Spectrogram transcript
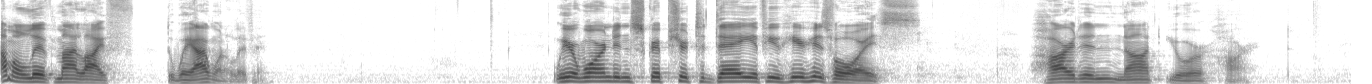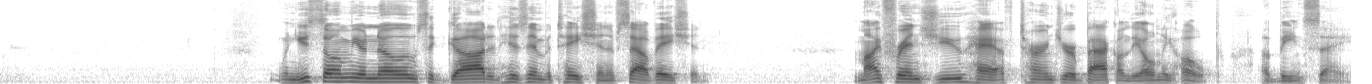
I'm going to live my life the way I want to live it. We are warned in Scripture today if you hear his voice, harden not your heart. When you thumb your nose at God and his invitation of salvation, my friends, you have turned your back on the only hope of being saved.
